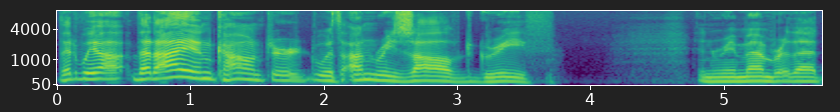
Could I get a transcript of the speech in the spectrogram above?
that we that I encountered with unresolved grief, and remember that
